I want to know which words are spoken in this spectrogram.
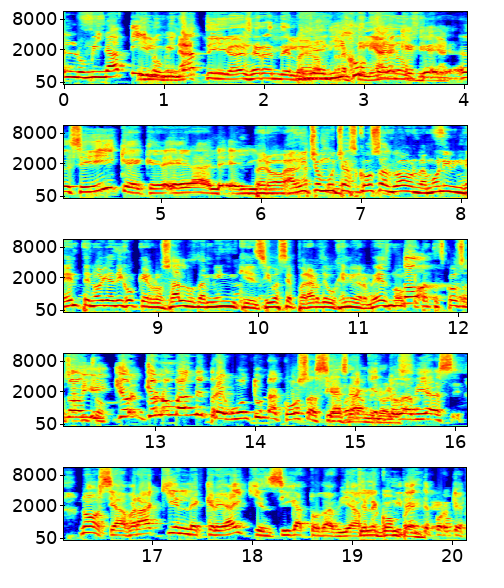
Illuminati. Illuminati, debe ser de los Le dijo que, reptilianos. que- que- eh, sí, que, que era el, el Pero ha dicho muchas cosas, ¿no? La Moni Vidente, ¿no? Ya dijo que Rosaldo también que se iba a separar de Eugenio Herbés, ¿no? ¿Qué tantas cosas no, ha dicho? yo, yo nomás me pregunto una cosa, si ¿Qué habrá quien todavía, no, si habrá quien le crea y quien siga todavía. ¿Quién le Moni compre? Vidente, porque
